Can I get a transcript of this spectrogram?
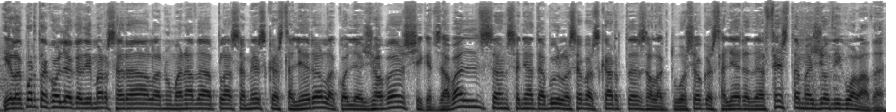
I la quarta colla que dimarts serà l'anomenada plaça més castellera, la colla Joves, Xiquets de Valls, ha ensenyat avui les seves cartes a l'actuació castellera de Festa Major d'Igualada.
